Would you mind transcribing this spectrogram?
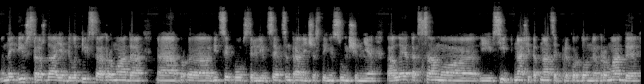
Найбільш страждає Білопільська громада від цих обстрілів. Це в центральній частині Сумщини, але так само і всі наші 15 прикордонних громад, е,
